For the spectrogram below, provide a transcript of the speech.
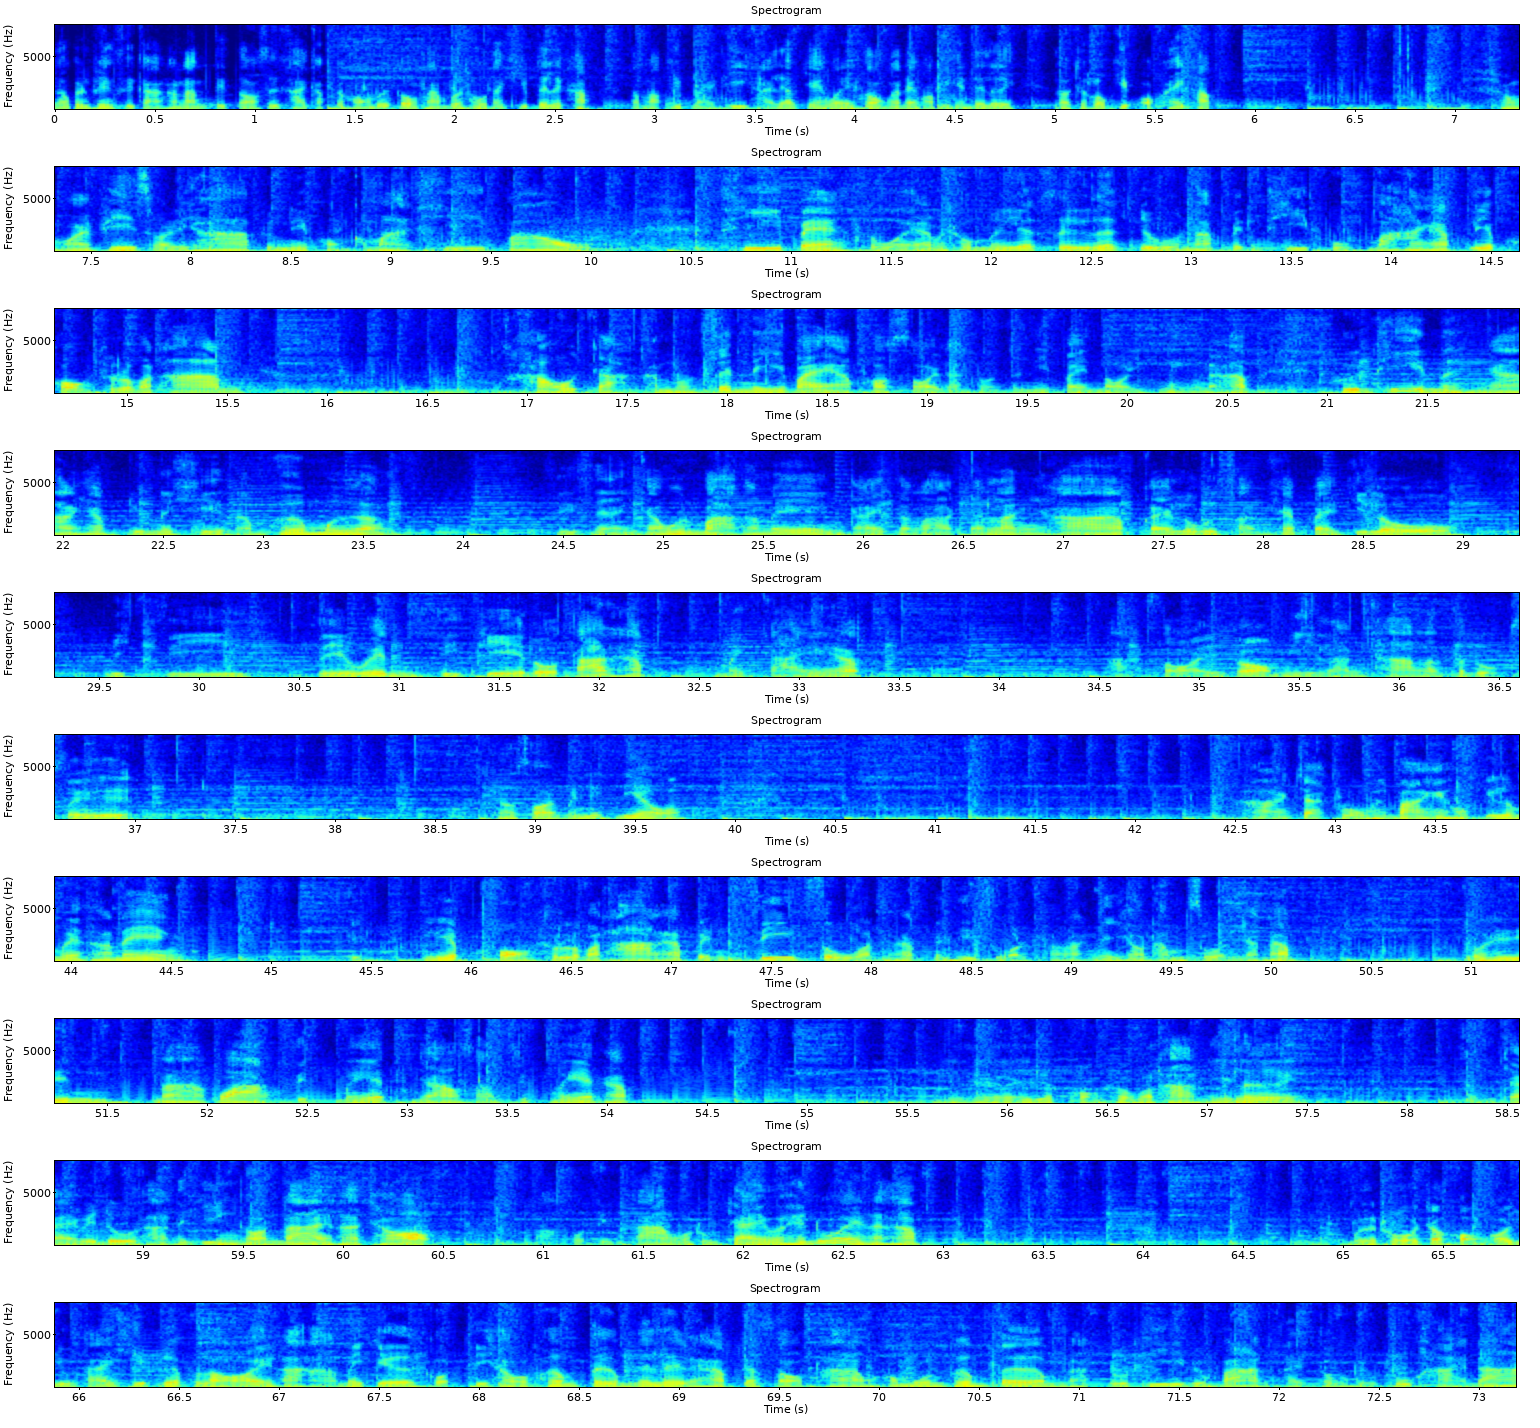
เราเป็นเพียงสื่อกลางเท่านั้นติดต่อซื้อขายกับเจ้าของโดยตรงตามเบอร์โทรใต้คลิปได้เลยครับสำหรับคลิปไหนที่ขายแล้วแจ้งไว้ในช่องแสดงความคิดเห็นได้เลย เราจะลบคลิปออกให้ครับช่อง YP สวัสดีครับคลิปนี้ผมก็มาชี้เป้า ที่แปลงสวยครับผู้ชมไม่เลือกซื้อเลือกอยู่นะเป็นที่ปลูกบ้านครับเรียบคลองชลประทาน เข้าจากถนนเส้นนี้ไปครับเข้าซอยจากถนนเส้นนี้ไปหน่อยหนึ่งนะครับ พื้นที่หนึ่งงานครับอยู่ในเขตอำเภอเมือง4 9 0 0 0 0 บาทเท่านั้นเอง ใกล้ตลาดใกล้ร้านค้าครับใกล้โรบินสันแค่ 8 กิโล บิ๊กซีเซเว่นซีเจโรตัสครับ ไม่ไกลครับปากซอยก็มีร้านค้าร้านสะดวกซื้อเราซอยไปนิดเดียว ห่างจากโรงพยาบาลแค่ 6 กิโลเมตรเท่านั้นเองติดเรียบคลองชลประทานครับ เป็นที่สวนครับ เป็นที่สวนฝั่งนี้เขาทำสวนกันครับ ตัวที่ดินหน้ากว้าง 10 เมตร ยาว 30 เมตรครับ นี่เลยเรียบคลองชลประทานนี่เลย ใจไปดูฐานที่จริงก่อนได้ถ้าชอบฝากกดติดตามกดถูกใจไว้ให้ด้วยนะครับ เบอร์โทรเจ้าของก็อยู่ใต้คลิปเรียบร้อย ถ้าหาไม่เจอกดที่คำว่าเพิ่มเติมได้เลยนะครับ จะสอบถามข้อมูลเพิ่มเติมนะดูที่ดูบ้านใส่ตรงถึงผู้ขายได้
